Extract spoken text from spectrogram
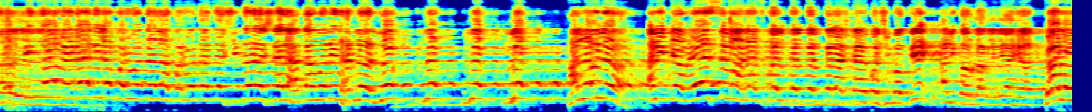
शक्तीचा वेढा दिला पर्वताला हातामध्ये धरलं. लप लप लप लप. हलवलं. आणि त्यावेळेस महाराज कल कल कल कल असणार आणि करू लागलेले आहेत. करोनिया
